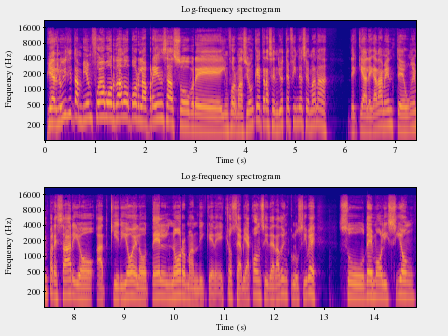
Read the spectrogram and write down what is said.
Pierluisi también fue abordado por la prensa sobre información que trascendió este fin de semana de que alegadamente un empresario adquirió el Hotel Normandy, que de hecho se había considerado inclusive su demolición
